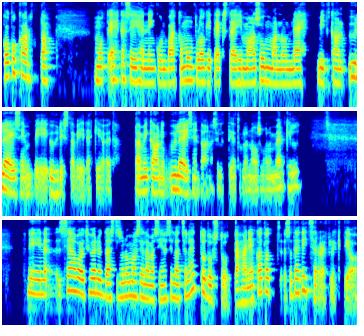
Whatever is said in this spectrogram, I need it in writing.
koko kartta, mutta ehkä siihen niin kun vaikka mun blogiteksteihin mä oon summannut ne, mitkä on yleisimpiä yhdistäviä tekijöitä, tai mikä on niin yleisintä aina sille tietylle nousevalle merkille. Niin sä voit hyödyntää sitä sun omassa elämässä ihan sillä, että sä lähdet tutustumaan tähän ja katsot, sä teet itse reflektioa,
